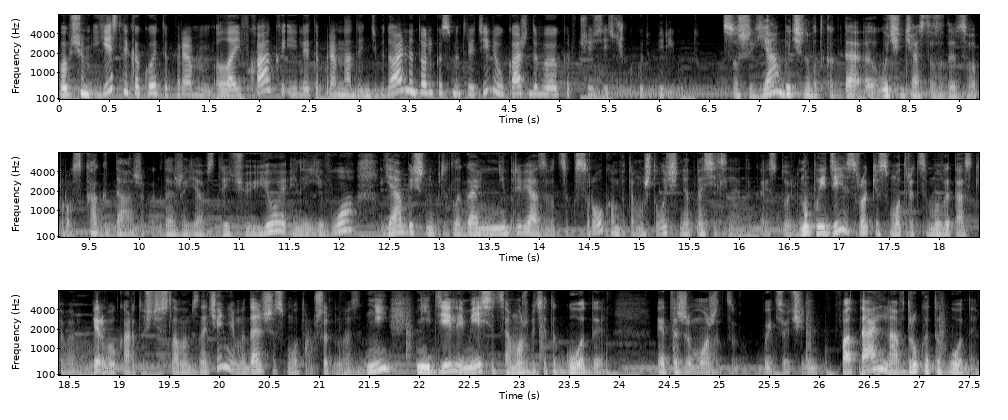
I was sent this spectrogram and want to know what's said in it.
В общем, есть ли какой-то прям лайфхак, или это прям надо индивидуально только смотреть, или у каждого, короче, есть какой-то период? Слушай, я обычно вот когда э, очень часто задается вопрос, когда же, когда же я встречу ее или его, я обычно предлагаю не привязываться к срокам, потому что очень относительная такая история. Ну, по идее, сроки смотрятся, мы вытаскиваем первую карту с числовым значением и дальше смотрим, что это у нас дни, недели, месяцы, а может быть это годы. Это же может быть очень фатально, а вдруг это годы.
